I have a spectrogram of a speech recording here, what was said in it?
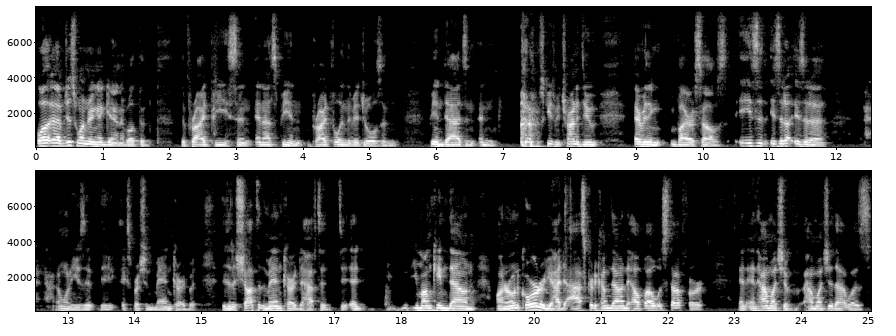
well, I'm just wondering again about the the pride piece and, and us being prideful individuals and being dads and, and excuse me, trying to do everything by ourselves. Is it is it a, is it a I don't want to use it, the expression man card, but is it a shot to the man card to have to, to your mom came down on her own accord or you had to ask her to come down to help out with stuff or and, and how much of how much of that was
